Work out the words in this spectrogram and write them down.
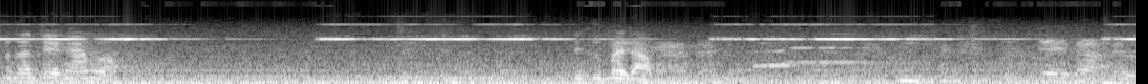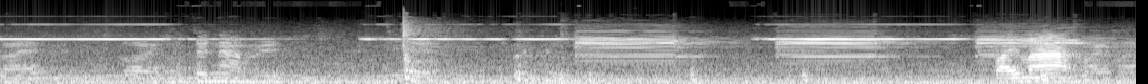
อันนั้นแจ้งงานก่อนนี่คือไฟดับ เจ๊หน้าเป็นไรร้อยมันจะหน้าไปไฟมา ไปมา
